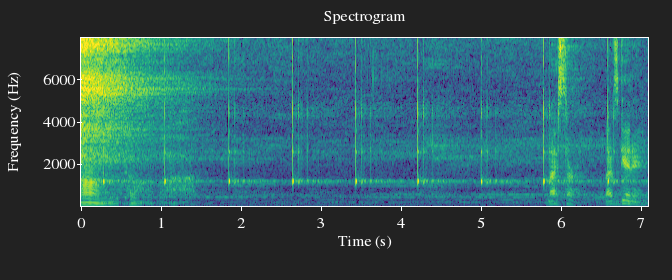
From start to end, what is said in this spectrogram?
Amitabha. Master, let's get in.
